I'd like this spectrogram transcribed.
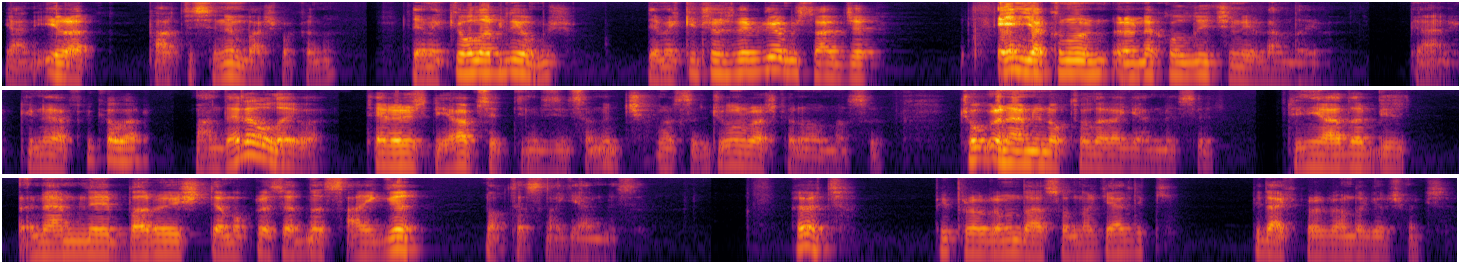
Yani İra partisinin başbakanı. Demek ki olabiliyormuş. Demek ki çözülebiliyormuş sadece en yakın ör- örnek olduğu için İrlanda'yı. Yani Güney Afrika var. Mandela olayı var. Terörist diye hapsettiğiniz insanın çıkması, cumhurbaşkanı olması, çok önemli noktalara gelmesi, dünyada bir önemli barış, demokrasi adına saygı noktasına gelmesi. Evet, bir programın daha sonuna geldik. Bir dahaki programda görüşmek üzere.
